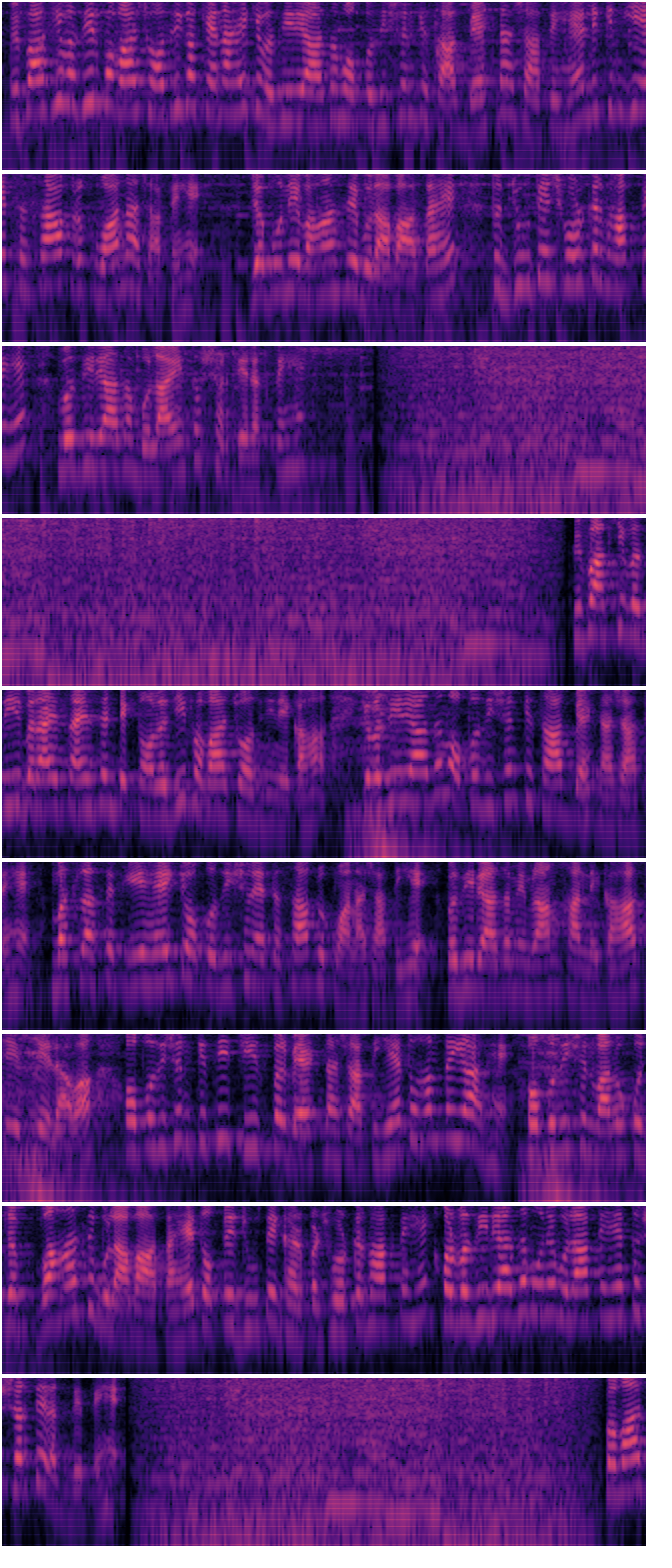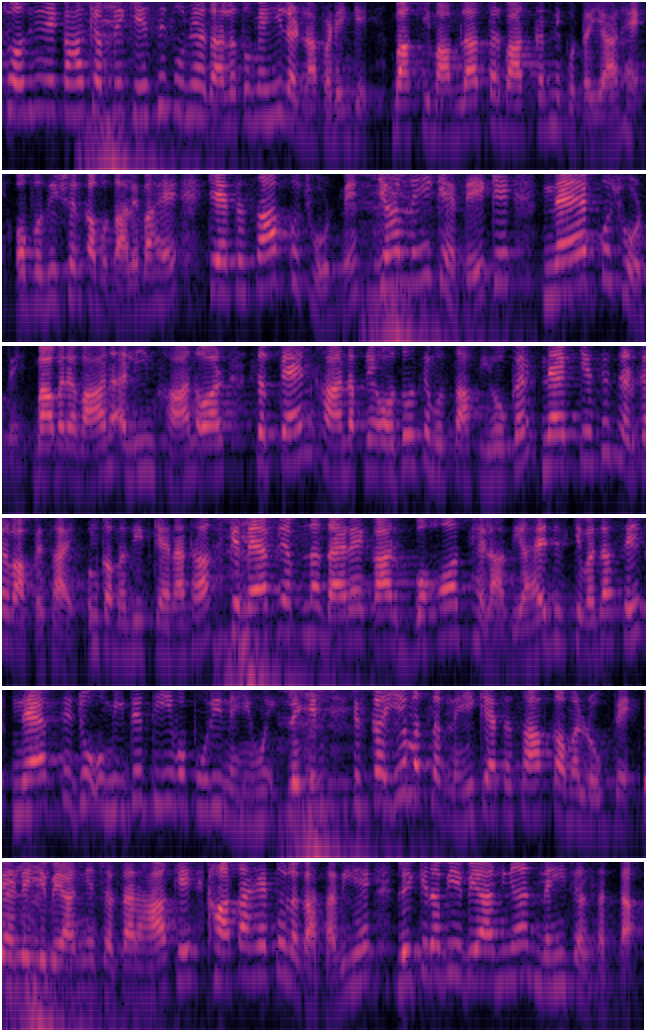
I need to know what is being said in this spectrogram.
विफाकी वज़ीर फवाद चौधरी का कहना है कि वज़ीर आज़म अपोजिशन के साथ बैठना चाहते हैं, लेकिन ये एहतसाब रुकवाना चाहते हैं। जब उन्हें वहाँ से बुलावा आता है तो जूते छोड़कर भागते हैं। वज़ीर आज़म बुलाएँ तो शर्तें रखते हैं। विभागीय वज़ीर बराए science and technology Fawad Chaudhry ने कहा कि वज़ीर आज़म अपोजिशन के साथ बैठना चाहते हैं। मसला सिर्फ़ ये है कि अपोजिशन एहतसाब रुकवाना चाहती है। वज़ीर आज़म इमरान खान ने कहा कि इसके अलावा अपोजिशन किसी चीज़ पर बैठना चाहती है तो हम तैयार हैं। अपोजिशन वालों को जब वहाँ से बुलावा आता है तो अपने जूते घर पर छोड़कर भागते हैं और वज़ीर आज़म उन्हें बुलाते हैं तो शर्तें रख देते हैं। फवाद चौधरी ने कहा कि अपने केसेस उन्हें अदालतों में ही लड़ना पड़ेंगे। बाकी मामला पर बात करने को तैयार हैं। ऑपोजिशन का मुतालबा है कि एहतसाब को छोड़ दें। यह हम नहीं कहते कि नैब को छोड़ दें। बाबर अवान, अलीम खान और सप्तैन खान अपने अहदों से मुस्ताफी होकर नैब केसेस लड़कर वापस आए। उनका मजीद कहना था कि नैब ने अपना दायरा कार बहुत फैला दिया है, जिसकी वजह से नैब से जो उम्मीदें थी, वो पूरी नहीं हुई। लेकिन इसका ये मतलब नहीं कि एहतसाब का अमल रोक दें। पहले ये बयानिया चलता रहा कि खाता है तो लगाता भी है, लेकिन अब ये बयानिया नहीं चल सकता।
